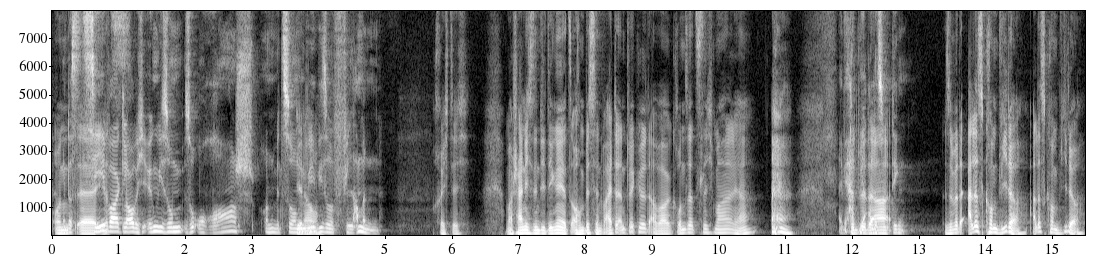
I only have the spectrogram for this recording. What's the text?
Und, Und das äh, C jetzt- war, glaube ich, irgendwie so, so orange und mit so einem, Genau. wie, wie so Flammen. Richtig. Wahrscheinlich sind die Dinge jetzt auch ein bisschen weiterentwickelt, aber grundsätzlich mal, ja, Wir hatten wir ja alles so da- ein Ding. sind wir, da- alles kommt wieder. Alles kommt wieder.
